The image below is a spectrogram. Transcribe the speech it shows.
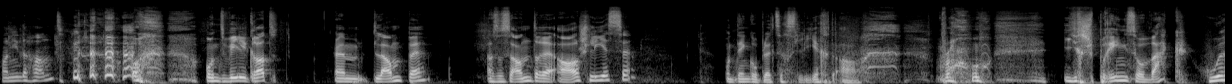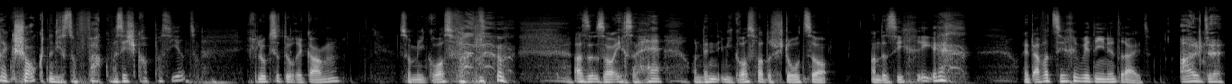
habe ich in der Hand. und will gerade ähm, die Lampe, also das andere anschließen. Und dann geht plötzlich das Licht an. Bro, ich spring so weg, hure geschockt und ich so, fuck, was ist gerade passiert? Ich schaue so durch den Gang, so mein Großvater, also so, ich so, hä? Und dann mein Großvater steht so an der Sicherung und hat einfach die Sicherung wieder reingedreht. Alter.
